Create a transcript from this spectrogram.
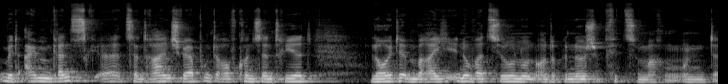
mit einem ganz äh, zentralen Schwerpunkt darauf konzentriert, Leute im Bereich Innovation und Entrepreneurship fit zu machen. Und äh,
